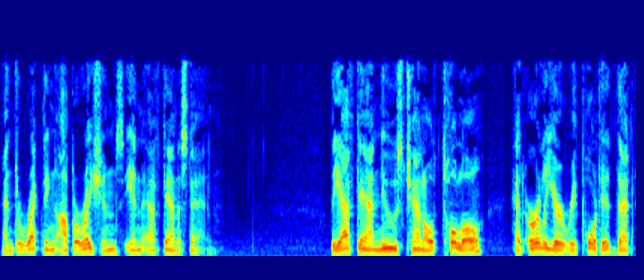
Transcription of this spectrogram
and directing operations in Afghanistan. The Afghan news channel Tolo had earlier reported that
